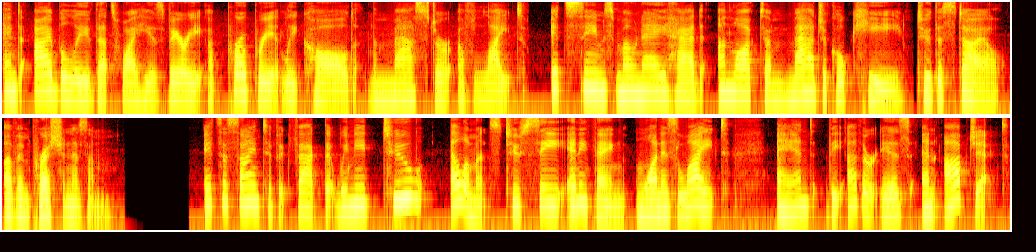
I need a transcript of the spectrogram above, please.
And I believe that's why he is very appropriately called the Master of Light it seems Monet had unlocked a magical key to the style of Impressionism. It's a scientific fact that we need two elements to see anything one is light, and the other is an object.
